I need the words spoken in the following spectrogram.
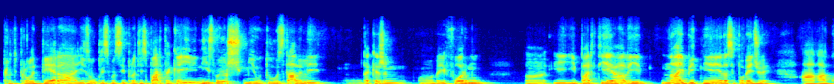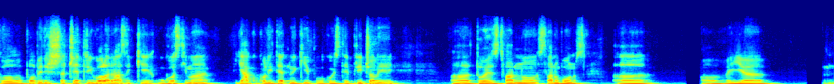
protiv Proletera, izvukli smo se protiv Spartaka i nismo još mi u tu stavili da kažem ovaj formu uh, i, i partije, ali najbitnije je da se pobeđuje. A ako pobediš sa četiri gola razlike u gostima jako kvalitetnu ekipu o kojoj ste pričali, uh, to je stvarno, stvarno bonus. Uh, ovaj, uh,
